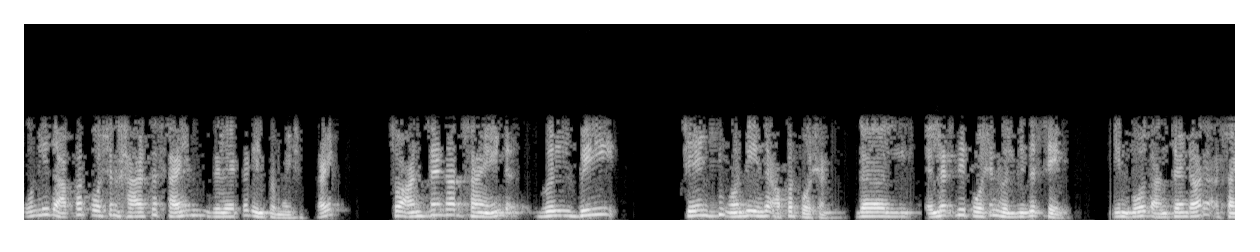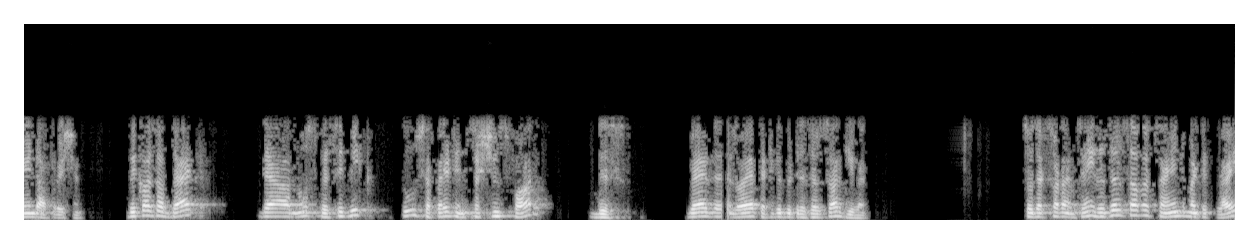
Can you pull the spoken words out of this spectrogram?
only the upper portion has the sign related information right? So unsigned or signed will be changing only in the upper portion. The LSB portion will be the same in both unsigned or signed operation. Because of that there are no specific two separate instructions for this where the lower 32 bit results are given. So that is what I am saying results of a signed multiply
